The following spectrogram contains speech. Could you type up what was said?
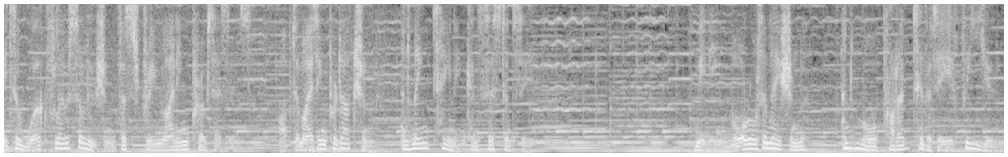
It's a workflow solution for streamlining processes, optimizing production and maintaining consistency. Meaning more automation and more productivity for you.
